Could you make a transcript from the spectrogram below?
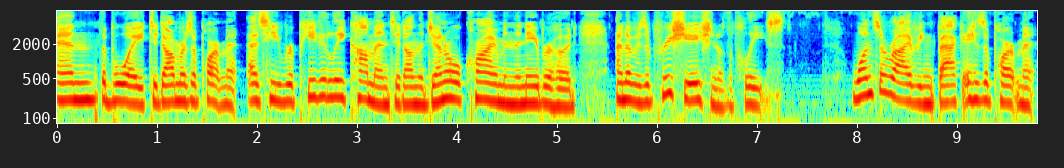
and the boy to Dahmer's apartment as he repeatedly commented on the general crime in the neighborhood and of his appreciation of the police. Once arriving back at his apartment,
